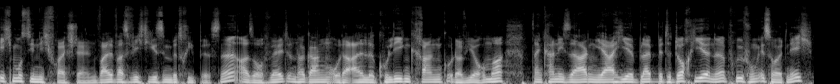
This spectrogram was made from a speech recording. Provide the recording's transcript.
ich muss die nicht freistellen, weil was Wichtiges im Betrieb ist. Ne? Also Weltuntergang oder alle Kollegen krank oder wie auch immer. Dann kann ich sagen, ja, hier, bleib bitte doch hier, ne? Prüfung ist heute nicht.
